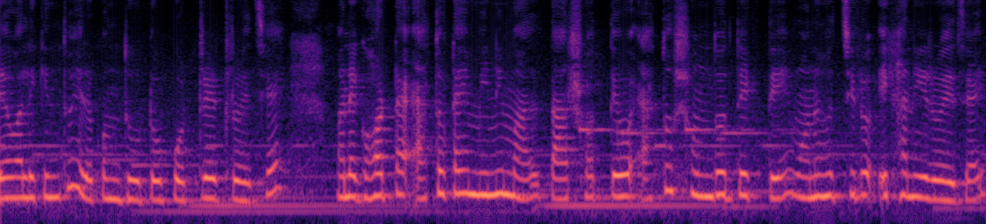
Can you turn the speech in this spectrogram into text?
দেওয়ালে কিন্তু এরকম দুটো পোর্ট্রেট রয়েছে। মানে ঘরটা এতটাই মিনিমাল তার সত্ত্বেও এত সুন্দর দেখতে মনে হচ্ছিল এখানেই রয়ে যায়।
